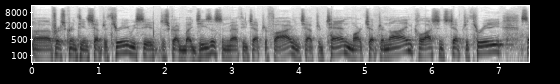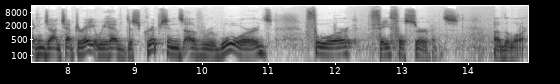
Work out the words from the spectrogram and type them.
uh, 1 Corinthians chapter 3. We see it described by Jesus in Matthew chapter 5 and chapter 10, Mark chapter 9, Colossians chapter 3, 2 John chapter 8. We have descriptions of rewards for faithful servants of the Lord.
